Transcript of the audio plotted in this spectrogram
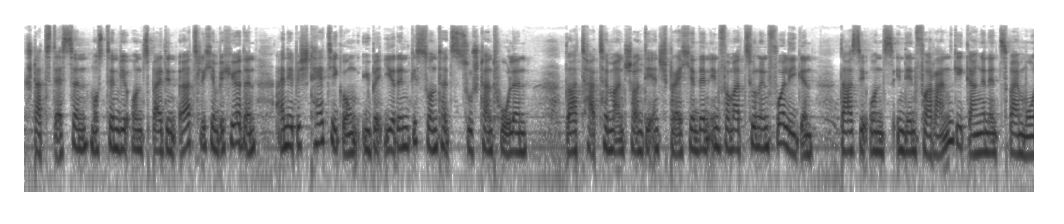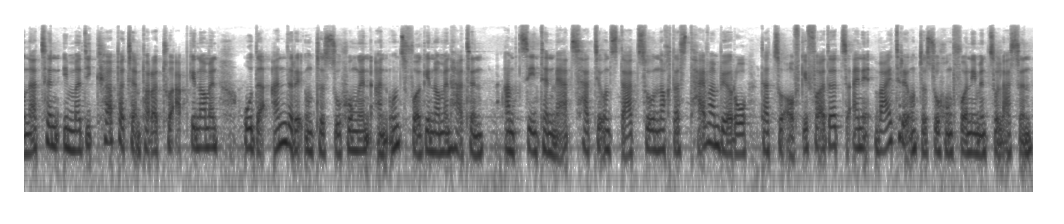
Stattdessen mussten wir uns bei den örtlichen Behörden eine Bestätigung über ihren Gesundheitszustand holen. Dort hatte man schon die entsprechenden Informationen vorliegen, da sie uns in den vorangegangenen zwei Monaten immer die Körpertemperatur abgenommen oder andere Untersuchungen an uns vorgenommen hatten. Am 10. März hatte uns dazu noch das Taiwan-Büro dazu aufgefordert, eine weitere Untersuchung vornehmen zu lassen.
